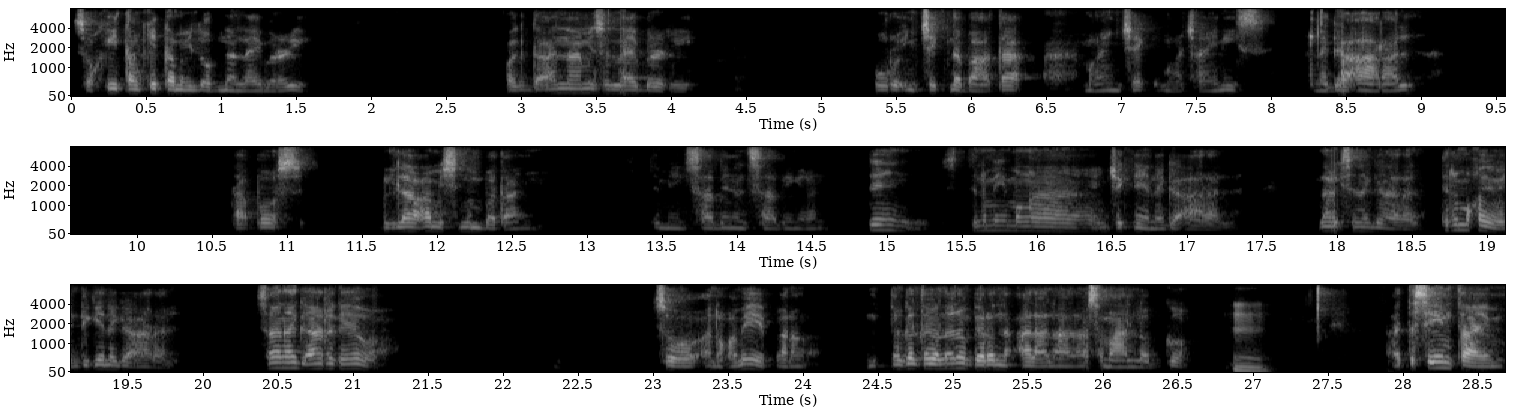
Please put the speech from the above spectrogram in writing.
so kitang kita mo yung loob ng library pagdaan namin sa library puro incheck na bata mga incheck mga Chinese nag-aaral tapos, bigla kami sinumbatan. Then, sabi ng sabi nga, then, tinan mo yung mga incheck na yan, nag-aaral. Lagi sa nag-aaral. Tinan mo kayo, hindi kayo nag-aaral. Saan nag-aaral kayo? So, ano kami, parang, tagal-tagal na nun, pero naalala na sa mga loob ko. Hmm. At the same time,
